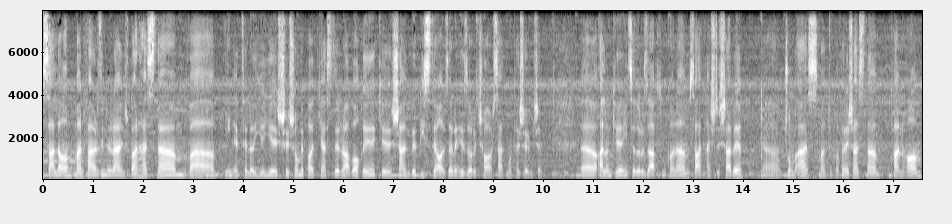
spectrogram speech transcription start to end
سلام من فرزین رنجبر هستم و این اطلاعیه ششم پادکست رواقه که شنبه 20 آذر 1400 منتشر میشه. الان که این صدا رو ضبط می‌کنم ساعت 8 شب جمعه است. من تو کافه نشستم تنهام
